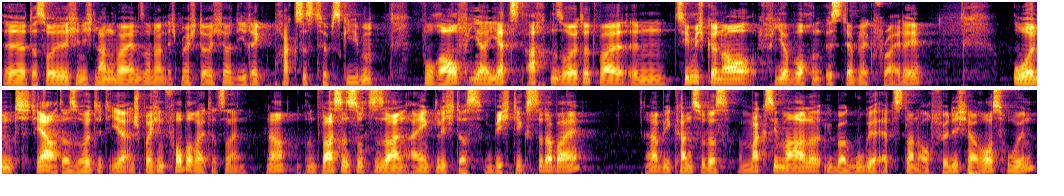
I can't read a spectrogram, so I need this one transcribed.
Äh, das soll euch hier nicht langweilen, sondern ich möchte euch ja direkt Praxistipps geben, worauf ihr jetzt achten solltet, weil in ziemlich genau vier Wochen ist der Black Friday. Und ja, da solltet ihr entsprechend vorbereitet sein. Ja? Und was ist sozusagen eigentlich das Wichtigste dabei? Ja, wie kannst du das Maximale über Google Ads dann auch für dich herausholen?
